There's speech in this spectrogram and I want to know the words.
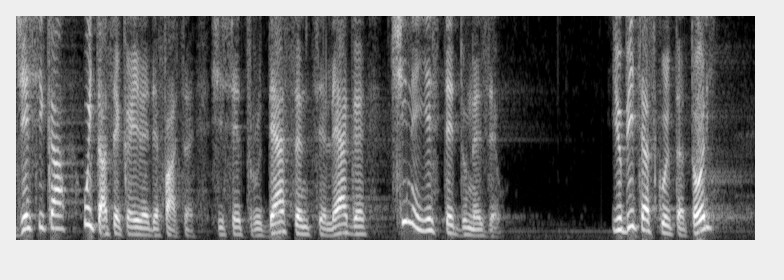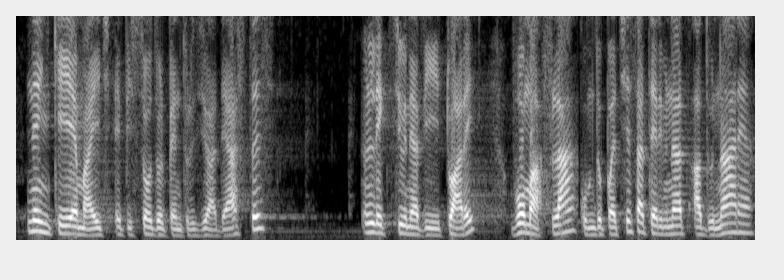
Jessica uitase căile de față și se trudea să înțeleagă Cine este Dumnezeu? Iubiți ascultători, ne încheiem aici episodul pentru ziua de astăzi. În lecțiunea viitoare vom afla cum după ce s-a terminat adunarea,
